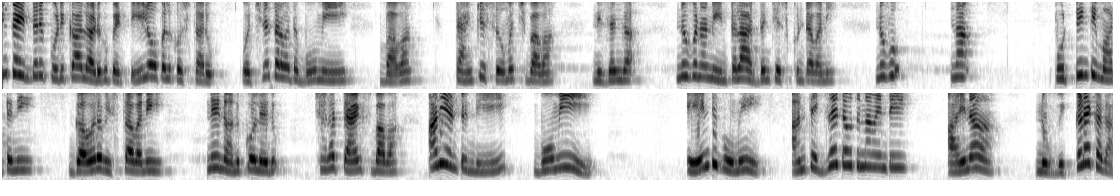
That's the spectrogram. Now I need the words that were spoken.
ఇంకా ఇద్దరు కుడికాలు అడుగుపెట్టి లోపలికి వస్తారు వచ్చిన తర్వాత భూమి బావా థ్యాంక్ యూ సో మచ్ బావా. నిజంగా నువ్వు నన్ను ఇంతలా అర్థం చేసుకుంటావని నువ్వు నా పుట్టింటి మాటని గౌరవిస్తావని నేను అనుకోలేదు. చాలా థ్యాంక్స్ బావా అని అంటుంది. భూమి. ఏంటి భూమి? అంత ఎగ్జైట్ అవుతున్నావేంటి? అయినా నువ్విక్కడే కదా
